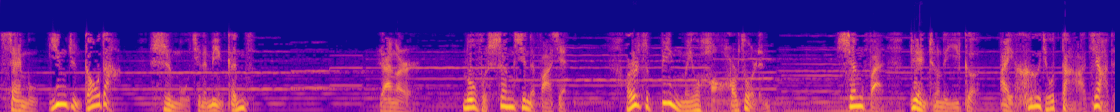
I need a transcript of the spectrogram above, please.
塞姆英俊高大，是母亲的命根子。然而，罗夫伤心的发现，儿子并没有好好做人，相反，变成了一个爱喝酒打架的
